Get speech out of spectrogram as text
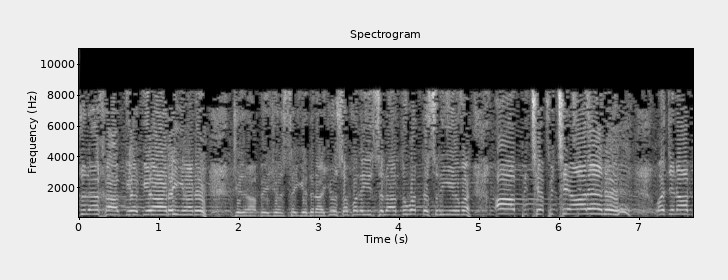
زلیخا اگے اگے آ رہی نے جناب جو سیدنا یوسف علیہ الصلوۃ و تسلیم۔ آپ پیچھے پیچھے آ رہے نے وہ جناب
